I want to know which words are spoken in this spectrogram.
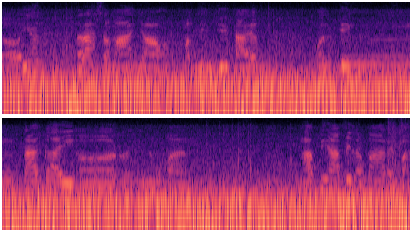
So yun, tara samahan nyo ako. Mag-enjoy tayo Konting tagay or inuman Happy happy lang mga repa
